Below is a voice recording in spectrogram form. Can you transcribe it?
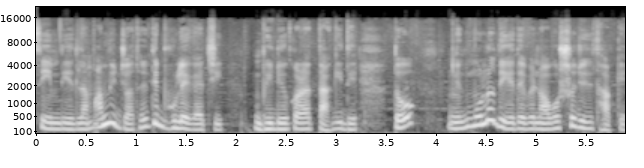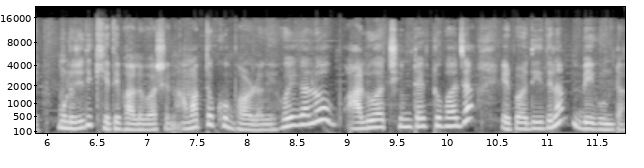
সিম দিয়ে দিলাম, আমি যথারীতি ভুলে গেছি ভিডিও করার তাগিদে। তো মূলো দিয়ে দেবেন অবশ্য যদি থাকে। মূলো যদি খেতে ভালোবাসেন, আমার তো খুব ভালো লাগে। হয়ে গেল, আলু আর ছিমটা একটু ভাজা, এরপর দিয়ে দিলাম বেগুনটা।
